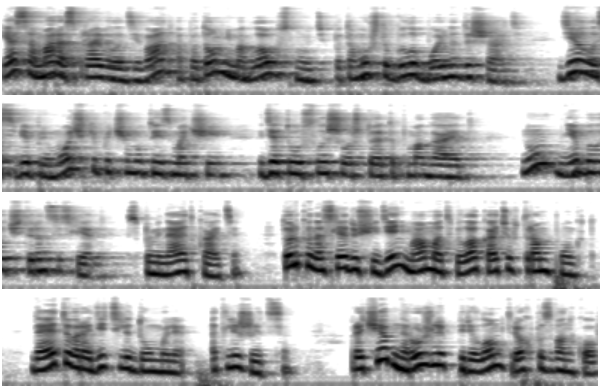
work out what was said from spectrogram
Я сама расправила диван, а потом не могла уснуть, потому что было больно дышать. Делала себе примочки почему-то из мочи. Где-то услышала, что это помогает. Ну, мне было 14 лет, вспоминает Катя. Только на следующий день мама отвела Катю в травмпункт. До этого родители думали – отлежиться. Врачи обнаружили перелом трех позвонков.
